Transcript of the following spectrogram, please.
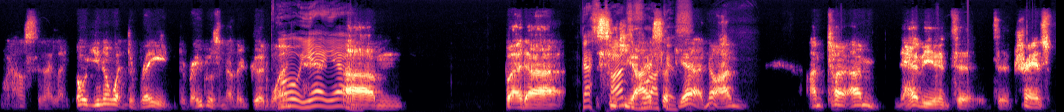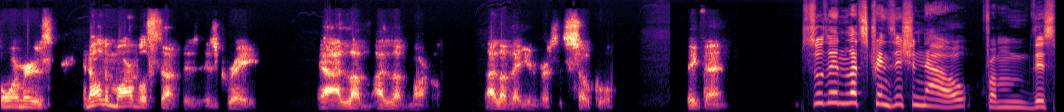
what else did I like? Oh, you know what? The Raid. The Raid was another good one. Oh yeah, yeah. Um, but uh, that's CGI stuff. Yeah, no, I'm I'm t- I'm heavy into to Transformers and all the Marvel stuff is is great. Yeah, I love I love Marvel. I love that universe. It's so cool. Big fan. So then let's transition now from this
